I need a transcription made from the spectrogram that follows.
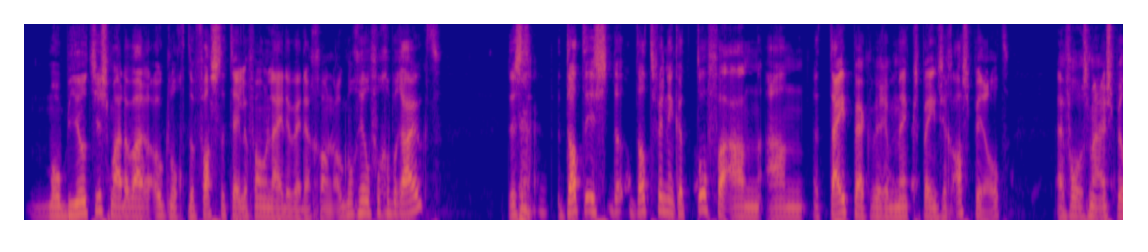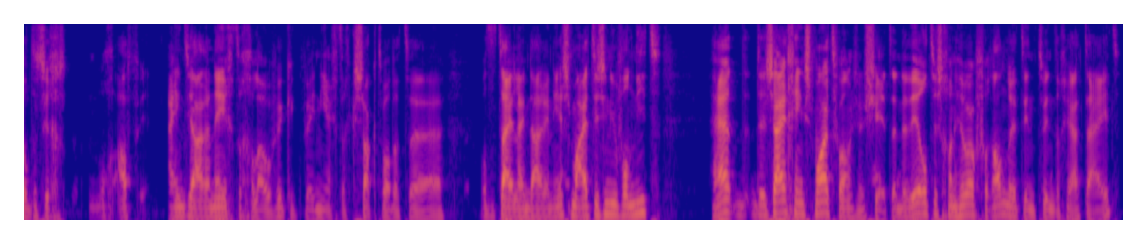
mobieltjes, maar er waren ook nog de vaste telefoonlijnen werden gewoon ook nog heel veel gebruikt. Dus Ja. dat, is, dat, dat vind ik het toffe aan, aan het tijdperk waarin Max Payne zich afspeelt. En volgens mij speelt het zich nog af eind jaren 90, geloof ik. Ik weet niet echt exact wat, het, eh, wat de tijdlijn daarin is. Maar het is in ieder geval niet. Hè, er zijn geen smartphones en shit. En de wereld is gewoon heel erg veranderd in 20 jaar tijd.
